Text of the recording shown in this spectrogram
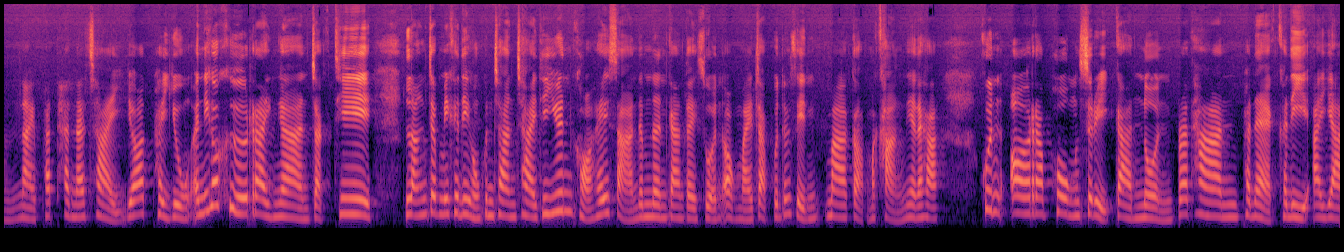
ำนายพัฒนชัยยอดพยุง อันนี้ก็คือรายงานจากที่หลังจากมีคดีของคุณชานชัยที่ยื่นขอให้ศาลดำเนินการไต่สวนออกหมายจับคุณทักษิณมากลับมาขังเนี่ยนะคะ คุณอรพงศ์สิริการนนท์ประธานแผนกคดีอาญา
